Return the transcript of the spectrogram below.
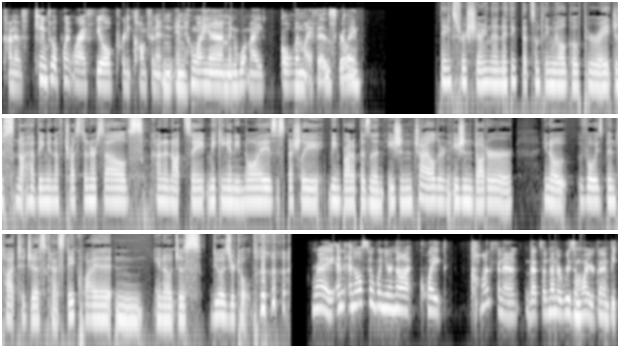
kind of came to a point where I feel pretty confident in, in who I am and what my goal in life is, really. Thanks for sharing that. And I think that's something we all go through, right? Just not having enough trust in ourselves, kind of not saying, making any noise, especially being brought up as an Asian child or an Asian daughter or you know, we've always been taught to just kind of stay quiet and, you know, just do as you're told. right. And and also when you're not quite confident, that's another reason why you're going to be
